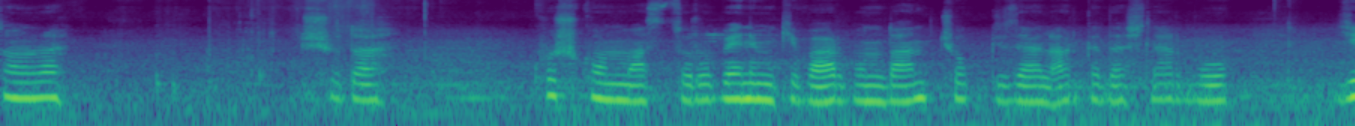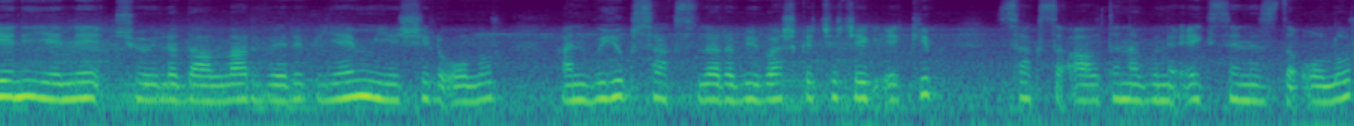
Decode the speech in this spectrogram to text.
Sonra şu da kuş konmaz turu benimki var. Bundan çok güzel arkadaşlar. Bu yeni yeni şöyle dallar verip yem yeşil olur. Hani büyük saksılara bir başka çiçek ekip saksı altına bunu ekseniz de olur.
